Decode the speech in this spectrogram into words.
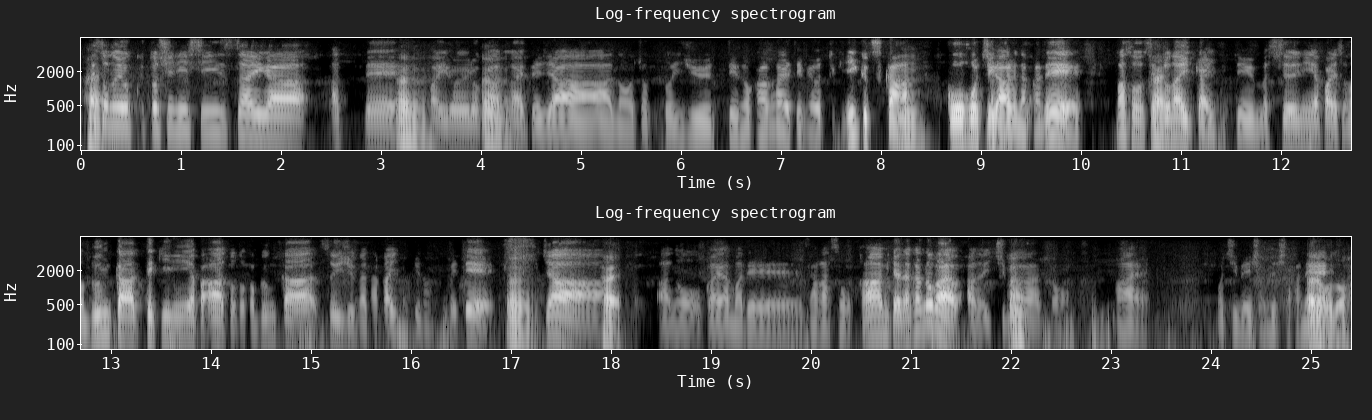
はいその翌年に震災があって、うんまあいろいろ考えて、じゃあ、あの、ちょっと移住っていうのを考えてみようって時に、いくつかうん候補地がある中で、まあその瀬戸内海っていう、まあ普通にやっぱりその文化的にやっぱアートとか文化水準が高いっていうのを含めて、うん。じゃあ、はい。あの、岡山で探そうか、みたいなのが、あの、一番の、はい、モチベーションでしたかね。なるほ。ど。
